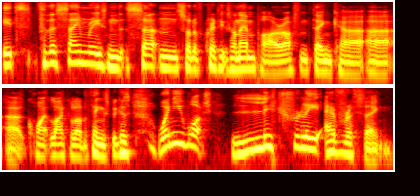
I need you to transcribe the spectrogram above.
it's for the same reason that certain sort of critics on Empire often think uh, uh, uh quite like a lot of things because when you watch literally everything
